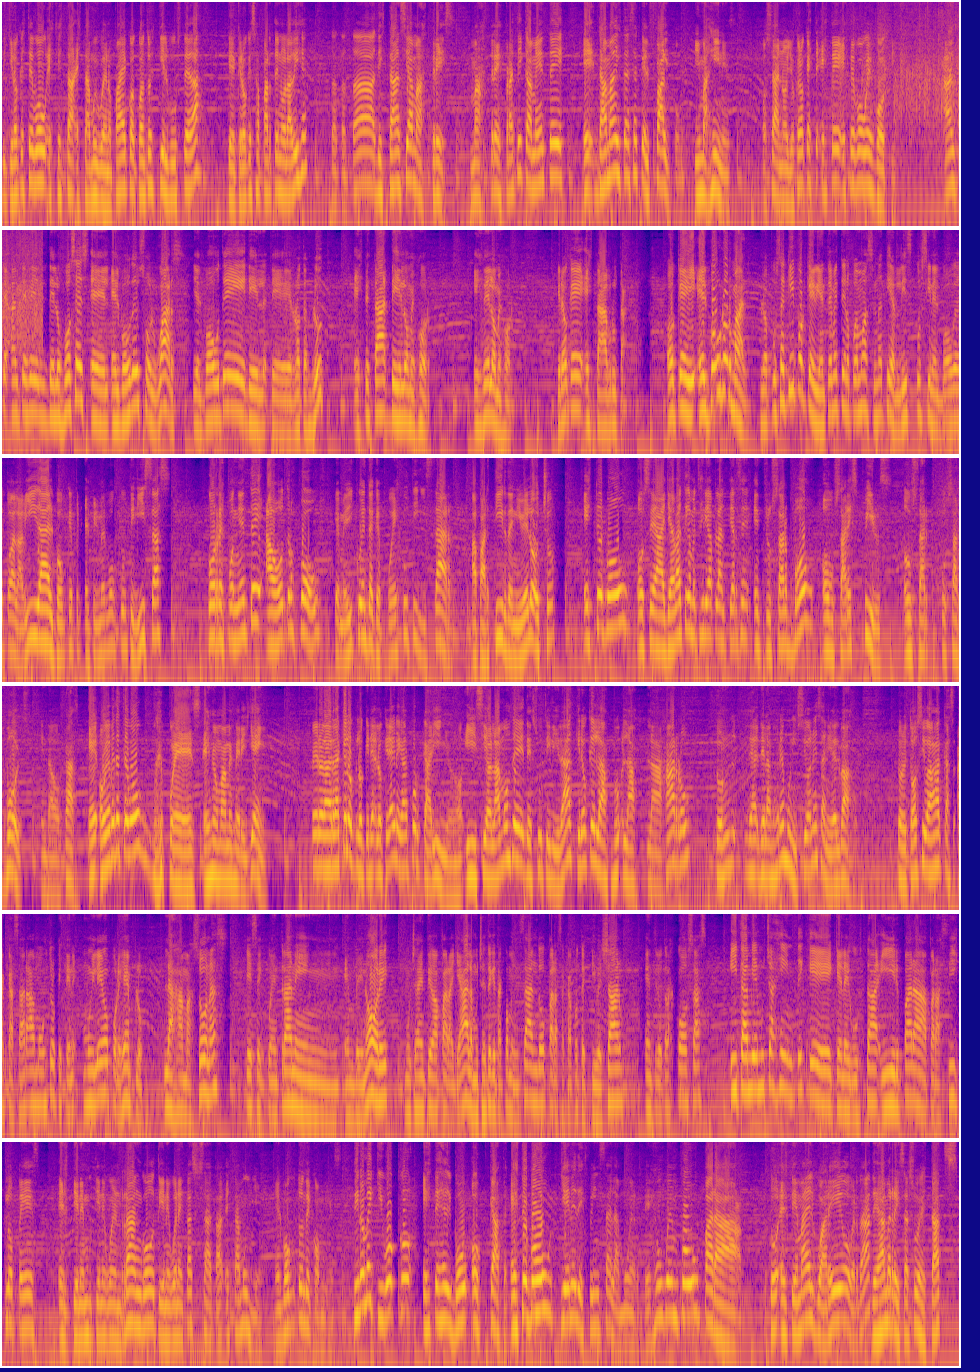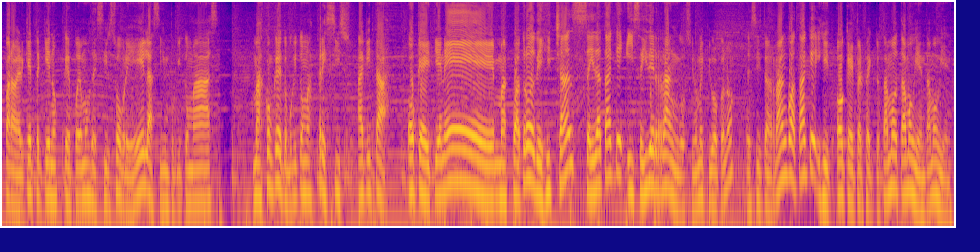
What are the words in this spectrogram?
creo que este bow es que está, está muy bueno. ¿Para cuánto skill boost te da? Que creo que esa parte no la dije. Ta, ta, ta. Distancia más 3. Más 3. Prácticamente eh, da más distancia que el Falcon. Imagínense. O sea, no, yo creo que este, este, este bow es Goti. Antes, antes de, los bosses, el, el bow de Soul Wars y el bow de, de, de Rotten Blood, este está de lo mejor. Es de lo mejor. Creo que está brutal. Ok, el bow normal. Lo puse aquí porque evidentemente no podemos hacer una tier list sin el bow de toda la vida. El, bow que, el primer bow que utilizas. Correspondiente a otros bows que me di cuenta que puedes utilizar a partir de nivel 8. Este bow, o sea, ya prácticamente sería plantearse entre usar bow o usar spears. O usar, usar bolts, en dado caso. Eh, obviamente este bow, pues, es no mames Mary Jane. Pero la verdad que lo, quería, lo quería agregar por cariño, ¿no? Y si hablamos de, de su utilidad, creo que las, las, las Arrow son de las mejores municiones a nivel bajo. Sobre todo si vas a, a cazar a monstruos que estén muy lejos. Por ejemplo, las Amazonas que se encuentran en, en Venore. Mucha gente va para allá, la mucha gente que está comenzando para sacar Protective Charm, entre otras cosas. Y también mucha gente que, que le gusta ir para, para Cíclopes. Él tiene, tiene buen rango, tiene buena distancia, o sea, está, está muy bien. El bow donde comienza. Si no me equivoco, este es el bow of Cat. Este bow tiene defensa de la muerte. Es un buen bow para el tema del guareo, ¿verdad? Déjame revisar sus stats para ver qué, qué nos, qué podemos decir sobre él, así un poquito más, más concreto, un poquito más preciso. Aquí está. Ok, tiene más 4 de hit chance, 6 de ataque y 6 de rango, si no me equivoco, ¿no? Necesita rango, ataque y hit. Ok, perfecto, estamos, estamos bien, estamos bien.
